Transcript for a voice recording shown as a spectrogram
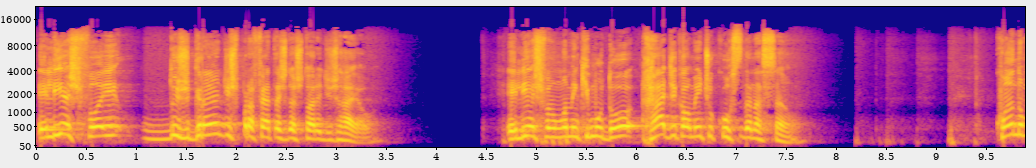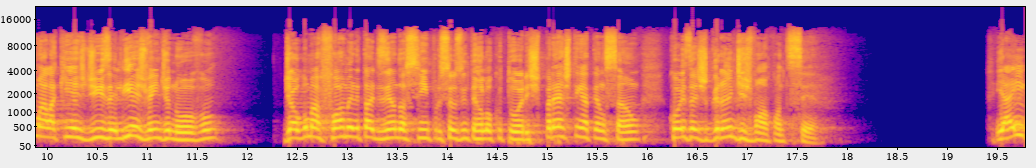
Elias foi dos grandes profetas da história de Israel. Elias foi um homem que mudou radicalmente o curso da nação. Quando Malaquias diz Elias vem de novo, de alguma forma ele está dizendo assim para os seus interlocutores: prestem atenção, coisas grandes vão acontecer. E aí,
